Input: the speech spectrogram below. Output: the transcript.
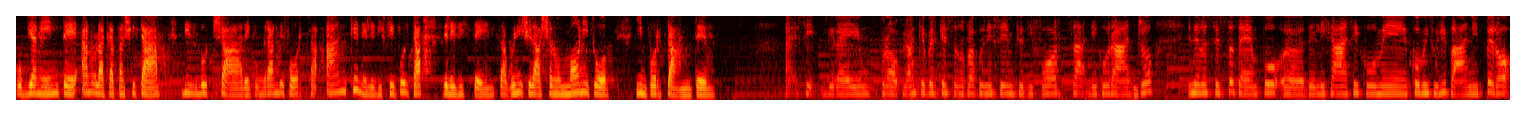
ovviamente hanno la capacità di sbocciare con grande forza anche nelle difficoltà dell'esistenza, quindi ci lasciano un monito importante. Eh sì, direi proprio, anche perché sono proprio un esempio di forza, di coraggio e nello stesso tempo eh, delicati come, come, i tulipani, però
